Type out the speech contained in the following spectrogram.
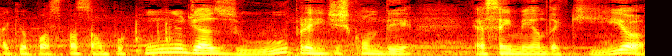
Aqui eu posso passar um pouquinho de azul para a gente esconder essa emenda aqui, ó.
